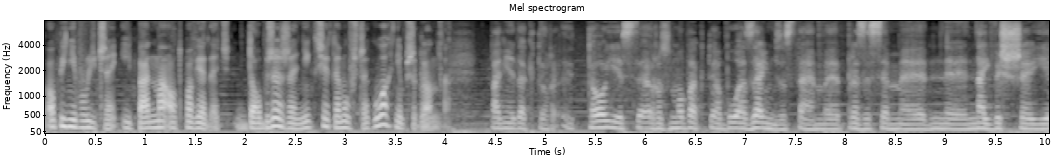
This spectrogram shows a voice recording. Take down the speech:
opinii publicznej. I pan ma odpowiadać, dobrze, że nikt się temu w szczegółach nie przygląda. Panie doktor, to jest rozmowa, która była zanim zostałem prezesem Najwyższej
